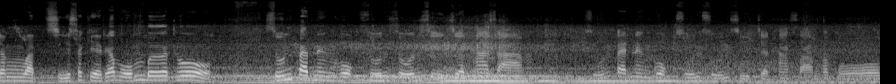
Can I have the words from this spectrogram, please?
จังหวัดศรีสะเกดครับผมเบอร์โทร 0816004753 0816004753 ครับผม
